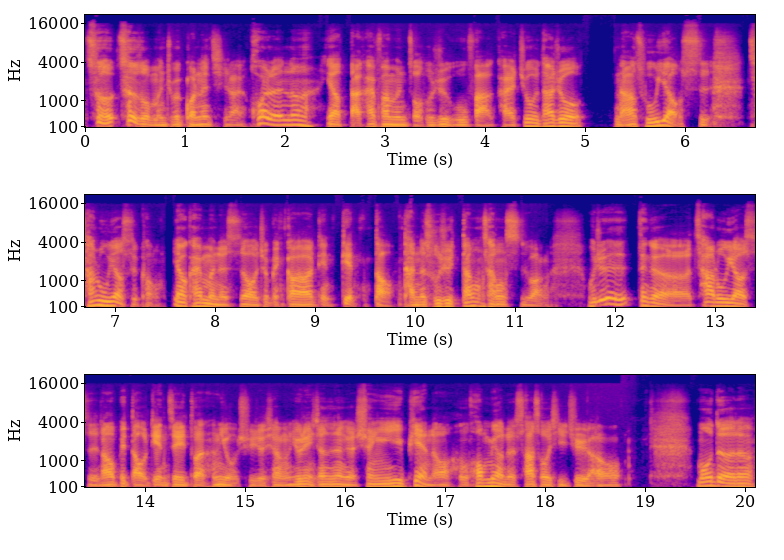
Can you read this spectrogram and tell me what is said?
厕厕所门就被关了起来。坏人呢，要打开房门走出去，无法开，结果他就。拿出钥匙插入钥匙孔，要开门的时候就被高压电电到，弹了出去，当场死亡。我觉得那个插入钥匙然后被导电这一段很有趣，就像有点像是那个悬疑片哦，很荒谬的杀手喜剧。然后莫德呢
